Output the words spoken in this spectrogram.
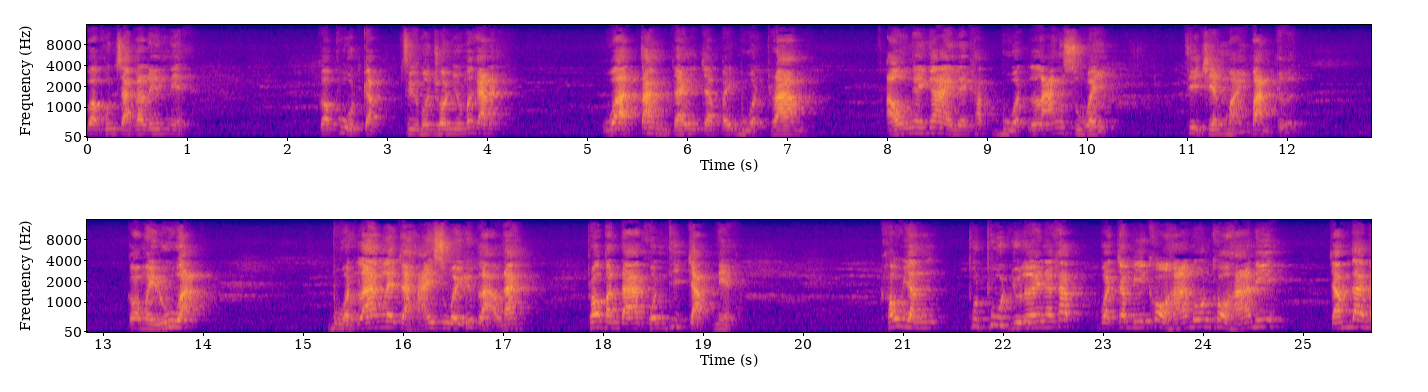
ว่าคุณสักกรินเนี่ย ก็พูดกับสื่อมวลชนอยู่เหมือนกันว่าตั้งใจจะไปบวชพราหมณ์ เอาง่าย ๆ เลยครับ บวชล้างซวยที่เชียงใหม่บ้านเกิด ก็ไม่รู้ว่า บวชล้างแล้วจะหายซวยหรือเปล่านะ เพราะบรรดาคนที่จับเนี่ยเขายังพูดพูดอยู่เลยนะครับ ว่าจะมีข้อหาโน้นข้อหานี้จำได้ไหม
